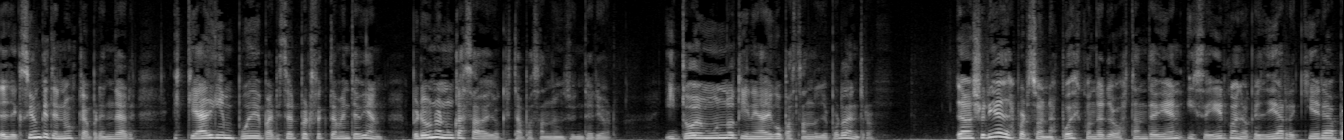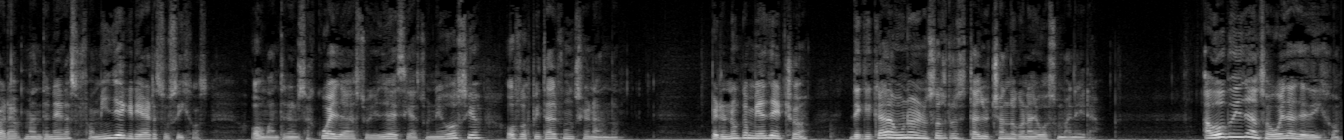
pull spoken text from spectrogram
La lección que tenemos que aprender es que alguien puede parecer perfectamente bien, pero uno nunca sabe lo que está pasando en su interior, y todo el mundo tiene algo pasándole por dentro. La mayoría de las personas puede esconderlo bastante bien y seguir con lo que el día requiera para mantener a su familia y criar a sus hijos, o mantener su escuela, su iglesia, su negocio o su hospital funcionando. Pero no cambia el hecho de que cada uno de nosotros está luchando con algo a su manera. A Bob Dylan su abuela le dijo,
